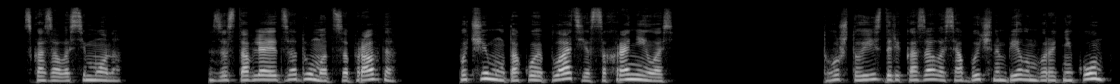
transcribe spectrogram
— сказала Симона. «Заставляет задуматься, правда? Почему такое платье сохранилось?» То, что издали казалось обычным белым воротником,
